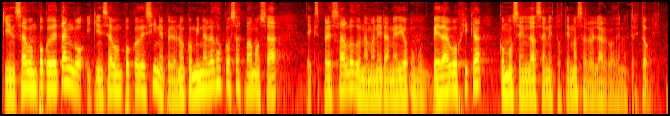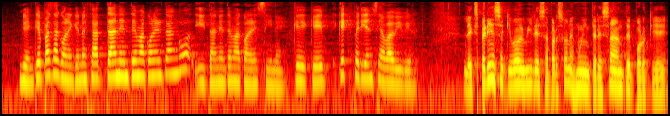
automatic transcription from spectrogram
quien sabe un poco de tango y quien sabe un poco de cine, pero no combina las dos cosas, vamos a expresarlo de una manera medio pedagógica, cómo se enlazan estos temas a lo largo de nuestra historia. Bien, ¿qué pasa con el que no está tan en tema con el tango y tan en tema con el cine? ¿Qué, qué, qué experiencia va a vivir? La experiencia que va a vivir esa persona es muy interesante porque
